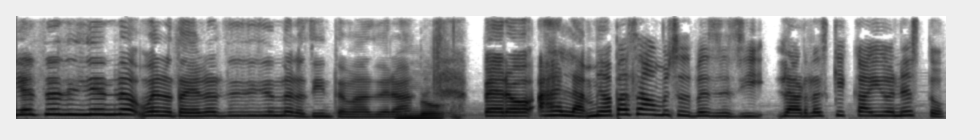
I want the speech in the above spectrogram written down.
Ya estás diciendo, bueno, todavía no estoy diciendo los síntomas, ¿verdad? No. Pero, ala, me ha pasado muchas veces y la verdad es que he caído en esto.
